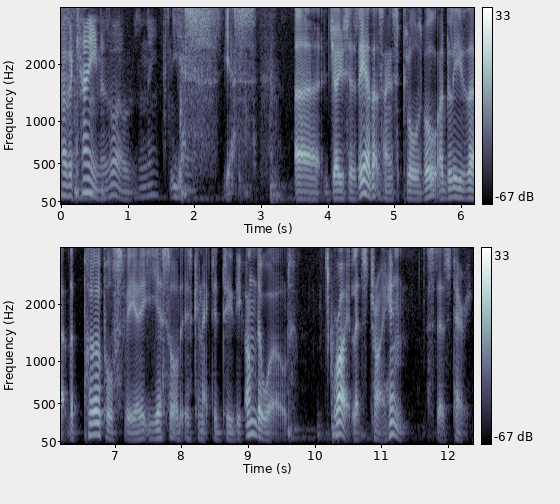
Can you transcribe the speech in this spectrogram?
Has a cane as well, doesn't he? Yes, yes. Uh, Joe says, yeah, that sounds plausible. I believe that the purple sphere, Yesod, is connected to the underworld. Right, let's try him, says Terry.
